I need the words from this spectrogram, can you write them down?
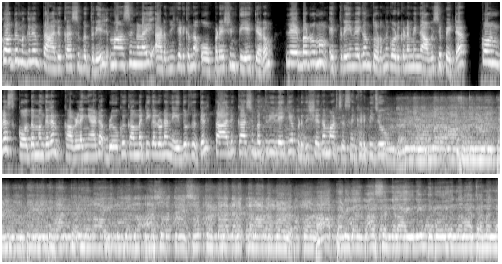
കോതമംഗലം താലൂക്ക് ആശുപത്രിയിൽ മാസങ്ങളായി അടഞ്ഞുകിടക്കുന്ന ഓപ്പറേഷൻ തിയേറ്ററും ലേബർ റൂമും എത്രയും വേഗം തുറന്നു കൊടുക്കണമെന്നാവശ്യപ്പെട്ട് കോൺഗ്രസ് കോതമംഗലം കവളങ്ങാട് ബ്ലോക്ക് കമ്മിറ്റികളുടെ നേതൃത്വത്തിൽ താലൂക്ക് ആശുപത്രിയിലേക്ക് പ്രതിഷേധ മാർച്ച് സംഘടിപ്പിച്ചു. കഴിഞ്ഞ ഒന്നര മാസത്തിനുള്ളിൽ പണി പൂർത്തീകരിക്കുവാൻ കഴിയുമായിരുന്നുവെന്ന് ആശുപത്രി സൂപ്രണ്ട് തന്നെ വ്യക്തമാകുമ്പോൾ ആ പണികൾ മാസങ്ങളായി നീണ്ടുപോയി എന്ന് മാത്രമല്ല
